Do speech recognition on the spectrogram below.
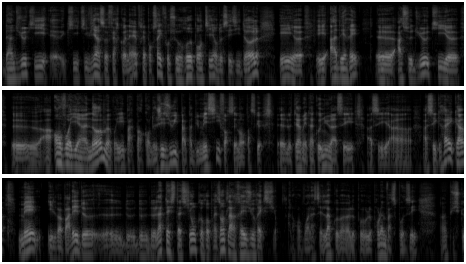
d'un Dieu qui, euh, qui, qui, vient se faire connaître, et pour ça il faut se repentir de ses idoles et, euh, et adhérer euh, à ce Dieu qui a envoyé un homme. Vous voyez, il ne parle pas encore de Jésus, il ne parle pas du Messie forcément, parce que le terme est inconnu à ces, à ces, à, Grecs, hein, mais il va parler de, de, de, l'attestation que représente la résurrection. Alors voilà, c'est là que le, problème va se poser, hein, puisque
